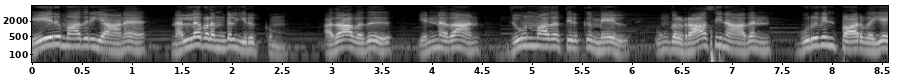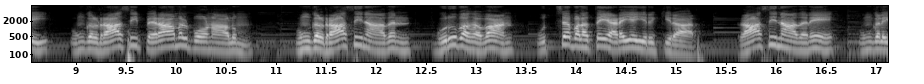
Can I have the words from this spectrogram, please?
வேறு மாதிரியான நல்ல பலன்கள் இருக்கும். அதாவது என்னதான் ஜூன் மாதத்திற்கு மேல் உங்கள் ராசிநாதன் குருவின் பார்வையை உங்கள் ராசி பெறாமல் போனாலும் உங்கள் ராசிநாதன் குரு பகவான் உச்ச பலத்தை அடைய இருக்கிறார். ராசிநாதனே உங்களை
